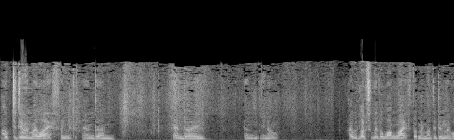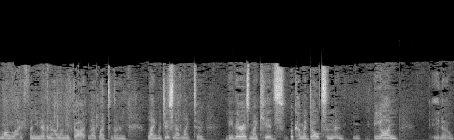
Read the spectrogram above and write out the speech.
hope to do in my life, and and um, and I and you know I would love to live a long life, but my mother didn't live a long life, and you never know how long you've got. And I'd like to learn languages, and I'd like to be there as my kids become adults and, and be on, you know,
